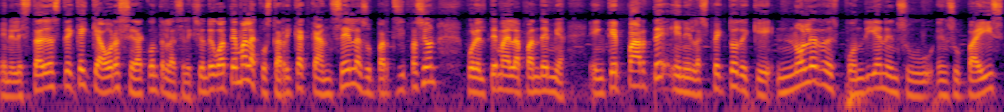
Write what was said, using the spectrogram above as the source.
en el Estadio Azteca y que ahora será contra la selección de Guatemala. Costa Rica cancela su participación por el tema de la pandemia. ¿En qué parte? En el aspecto de que no le en su, en su país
